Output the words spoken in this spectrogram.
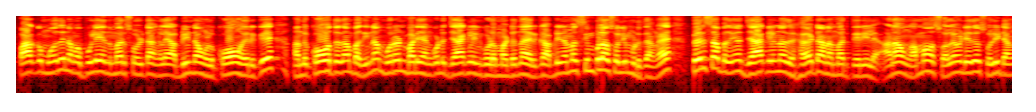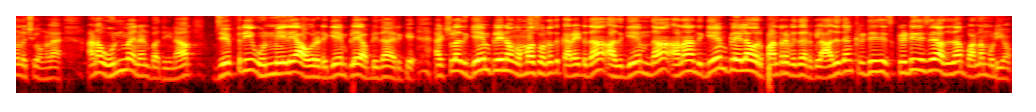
பார்க்கும்போது நம்ம புள்ளைய இந்த மாதிரி சொல்லிட்டாங்களே அப்படின்ற அவங்களுக்கு கோவம் இருக்குது அந்த கோவத்தை தான் பார்த்தீங்கன்னா முரண்பாடி என் கூட ஜாக்லின் கூட மட்டும்தான் இருக்குது அப்படி நம்ம சிம்பிளாக சொல்லி முடித்தாங்க பெருசாக பார்த்தீங்கன்னா ஜாக்லின் அது ஹர்ட் ஆன மாதிரி தெரியல. ஆனால் அவங்க அம்மா சொல்ல வேண்டியதோ சொல்லிட்டாங்கன்னு வச்சுக்கோங்களேன். ஆனால் உண்மை என்னன்னு பார்த்தீங்கன்னா ஜெஃப்ரி உண்மையிலேயே அவரோட கேம் பிளே அப்படி தான் இருக்கு ஆக்சுவலாக அது கேம் பிளேன்னு அவங்க அம்மா சொல்றது கரெக்ட் தான். அது கேம் தான். ஆனால் அந்த கேம் பிளேல அவர் பண்ற விதம் இருக்குல்ல அதுதான் கிரிட்டிசைஸ் கிரிட்டிசைஸே அதுதான் பண்ண முடியும்.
